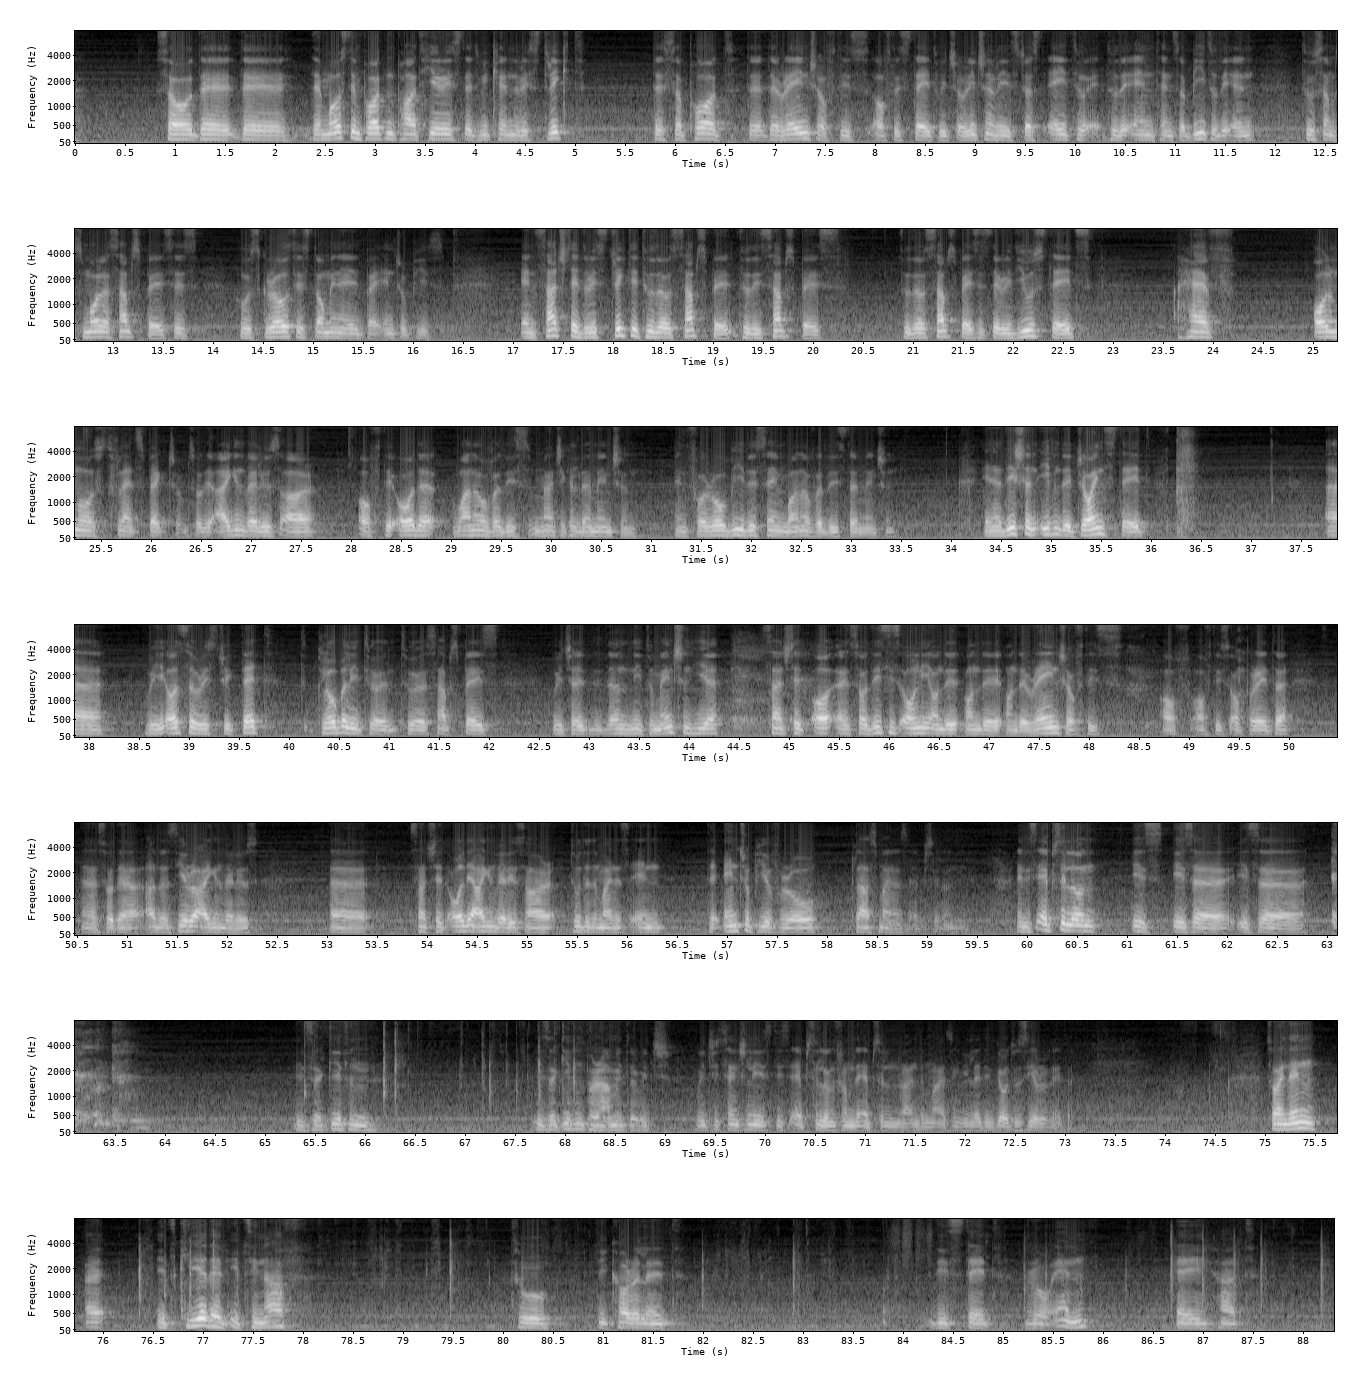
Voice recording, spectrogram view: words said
so the, the, the most important part here is that we can restrict the support, the, the range of this of the state, which originally is just a to, to the n tensor b to the n, to some smaller subspaces whose growth is dominated by entropies, and such that restricted to those subspace to the subspace, to those subspaces, the reduced states have almost flat spectrum. So the eigenvalues are of the order 1 over this magical dimension, and for rho b the same 1 over this dimension. In addition, even the joint state, uh, we also restrict that globally to a, to a subspace, which I don't need to mention here, such that all, uh, so this is only on the on the on the range of this of of this operator. Uh, so there are other zero eigenvalues, uh, such that all the eigenvalues are 2 to the minus n, the entropy of rho plus minus epsilon. And this epsilon is is a is a is a given is a given parameter which which essentially is this epsilon from the epsilon randomizing. We let it go to zero later. So and then uh, it's clear that it's enough to decorrelate this state rho n, a hat,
